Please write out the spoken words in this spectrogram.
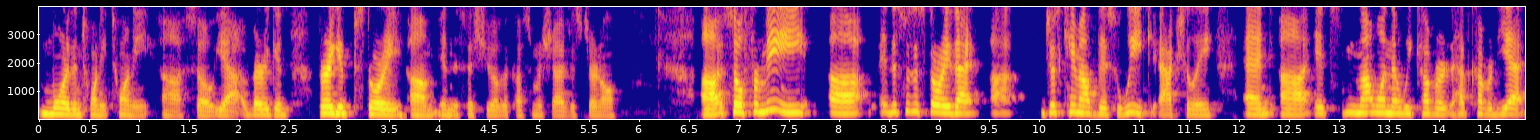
more than 2020 uh, so yeah very good very good story um, in this issue of the customer strategist journal uh, so for me uh, this was a story that uh, just came out this week actually and uh, it's not one that we covered have covered yet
